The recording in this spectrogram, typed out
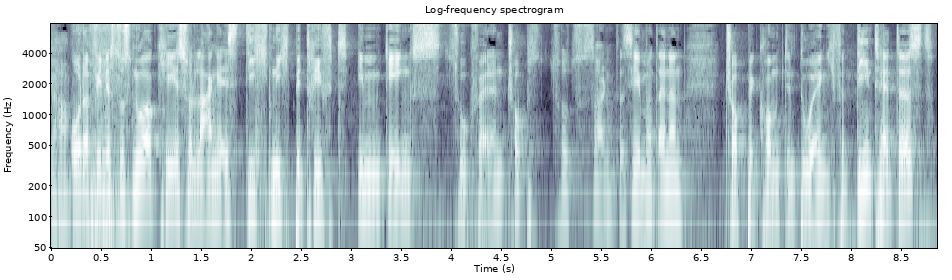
Ja, Oder findest du es nur okay, solange es dich nicht betrifft, im Gegenzug für einen Job sozusagen, dass jemand einen Job bekommt, den du eigentlich verdient hättest?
